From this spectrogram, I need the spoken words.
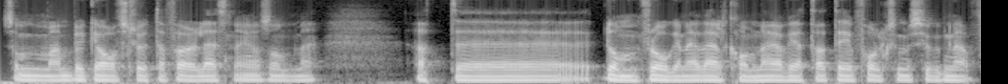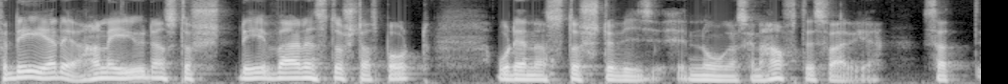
som man brukar avsluta föreläsningar och sånt med. Att eh, de frågorna är välkomna. Jag vet att det är folk som är sugna. För det är det. Han är ju den största, det är världens största sport. Och det är den största vi någonsin haft i Sverige. Så att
